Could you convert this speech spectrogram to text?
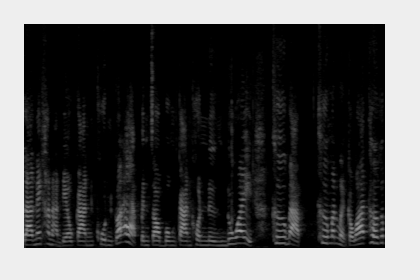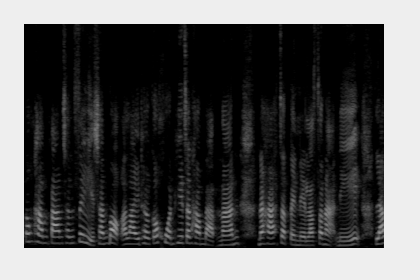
และในขณะเดียวกัน คุณก็แอบเป็นจอบงการคนหนึ่งด้วย คือแบบ คือมันเหมือนกับว่าเธอก็ต้องทำตามฉันสิฉันบอกอะไร เธอก็ควรที่จะทำแบบนั้นนะคะ จะเป็นในลักษณะนี้ แล้ว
